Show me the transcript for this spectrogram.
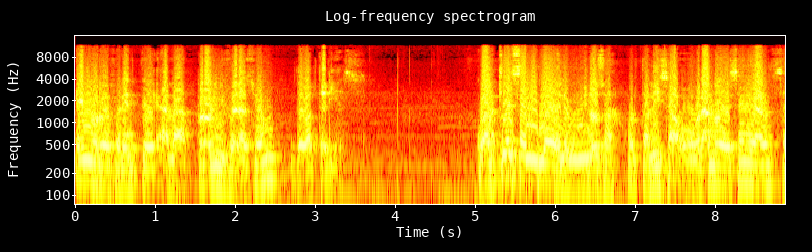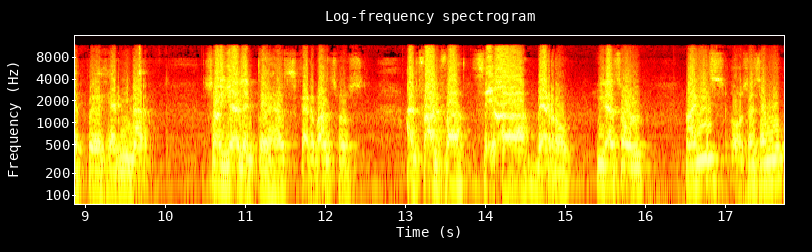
en lo referente a la proliferación de bacterias. Cualquier semilla de leguminosa, hortaliza o grano de cereal se puede germinar. Soya, lentejas, garbanzos, alfalfa, cebada, berro, girasol, maíz o sésamo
